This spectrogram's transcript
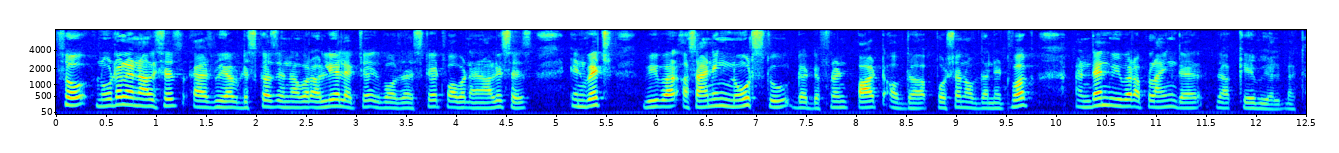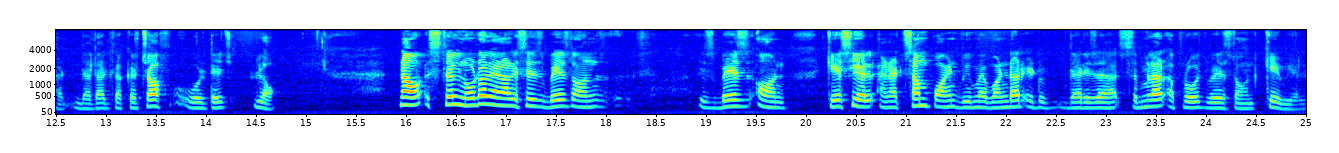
So, nodal analysis as we have discussed in our earlier lecture it was a straightforward analysis in which we were assigning nodes to the different part of the portion of the network and then we were applying there the KVL method that is the Kirchhoff voltage law. Now, still nodal analysis based on is based on KCL and at some point we may wonder it there is a similar approach based on KVL.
